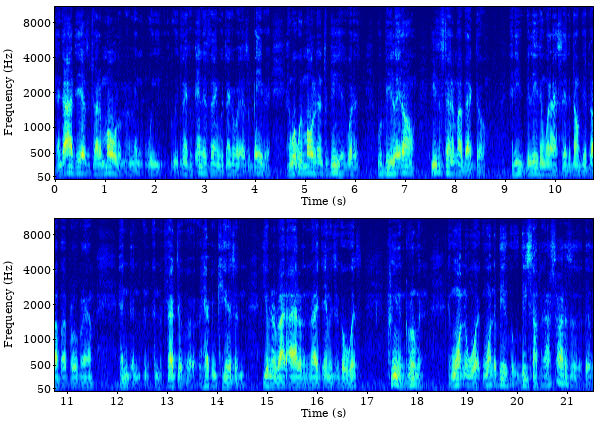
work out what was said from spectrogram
And the idea is to try to mold them. I mean, we, we think of anything, we think of it as a baby. And what we mold them to be is what it will be later on. He used to stand at my back door. And he believed in what I said, the Don't Be a Dropout program. And, and, and the fact of uh, helping kids and giving them the right idol and the right image to go with. Cleaning, grooming, and wanting to work, wanting to be, be something. I started as a, as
